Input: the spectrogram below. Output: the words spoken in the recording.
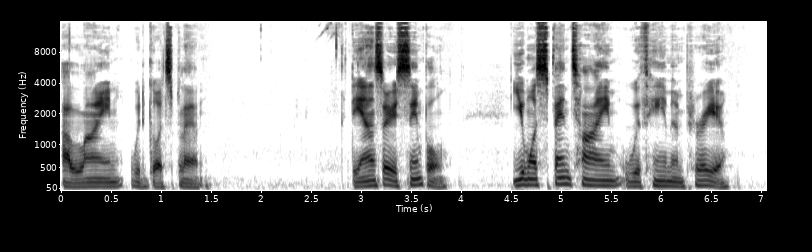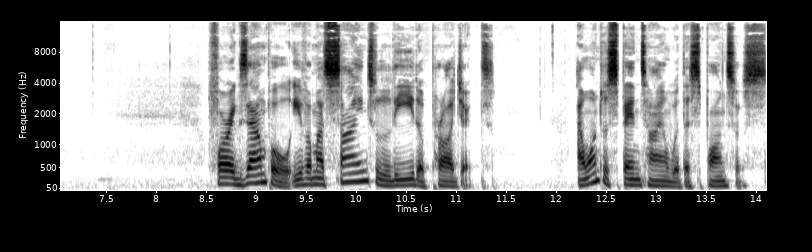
align with God's plan? The answer is simple you must spend time with Him in prayer. For example, if I'm assigned to lead a project, I want to spend time with the sponsors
